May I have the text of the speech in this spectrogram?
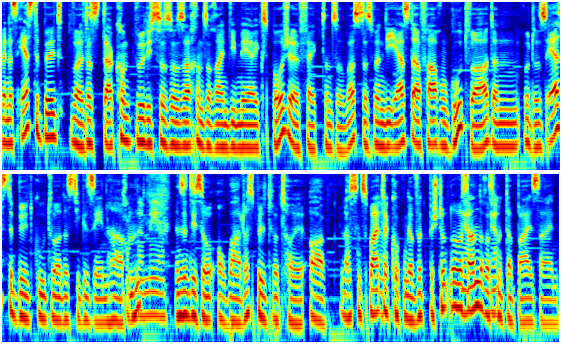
wenn das erste Bild, weil das, da kommt, würde ich so, so Sachen so rein wie mehr Exposure-Effekt und sowas, dass wenn die erste Erfahrung gut war, dann, oder das erste Bild gut war, das die gesehen haben, da dann sind die so, oh wow, das Bild wird toll, oh, lass uns weiter ja. gucken, da wird bestimmt noch was ja, anderes ja. mit dabei sein.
